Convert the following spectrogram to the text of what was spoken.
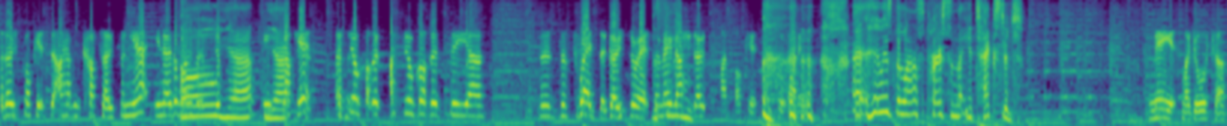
are those pockets that I haven't cut open yet. You know the ones oh, that yeah, yeah. jacket. I still got the. I still got the the. Uh, the, the thread that goes through it, so maybe I should open my pocket. Put that in. uh, who is the last person that you texted? Me, it's my daughter.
